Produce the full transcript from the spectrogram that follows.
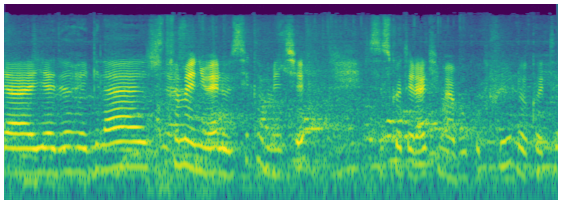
y a, y a des réglages, très manuel aussi comme métier. C'est ce côté-là qui m'a beaucoup plu, le côté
